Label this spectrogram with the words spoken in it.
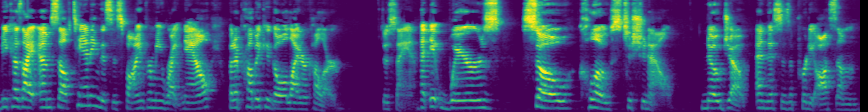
because I am self-tanning. This is fine for me right now, but I probably could go a lighter color. Just saying. It wears so close to Chanel. No joke. And this is a pretty awesome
